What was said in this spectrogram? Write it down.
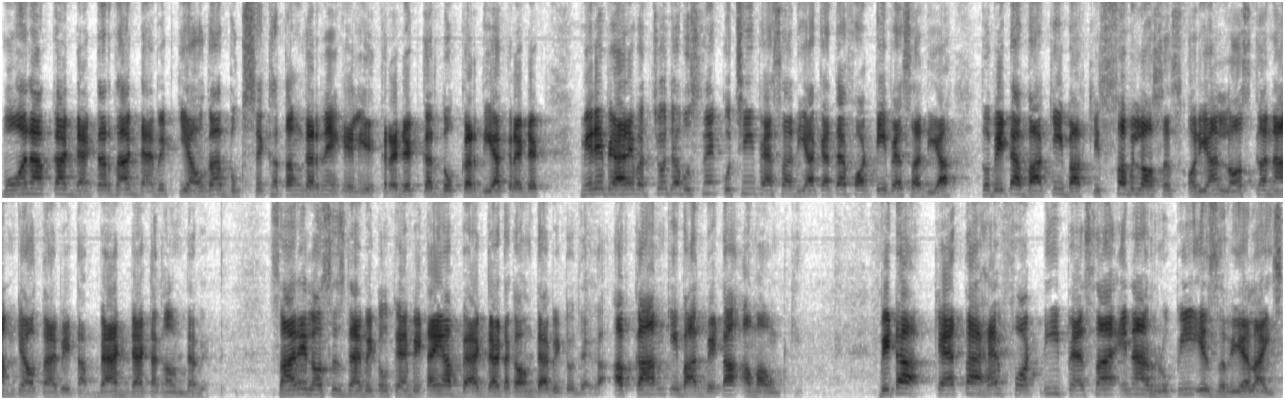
मोहन आपका डेटर था डेबिट किया होगा बुक से खत्म करने के लिए। क्रेडिट कर दो, कर दिया क्रेडिट मेरे प्यारे बच्चों, जब उसने कुछ ही पैसा दिया, कहता है फोर्टी पैसा दिया तो बेटा बाकी बाकी सब लॉसेस और यहाँ लॉस का नाम क्या होता है बेटा? बैड डेट अकाउंट डेबिट सारे लॉसेस डेबिट होते हैं बेटा यहाँ बैड डेट अकाउंट डेबिट हो जाएगा। अब काम की बात बेटा अमाउंट की। बेटा, कहता है forty paisa in a rupee is realise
